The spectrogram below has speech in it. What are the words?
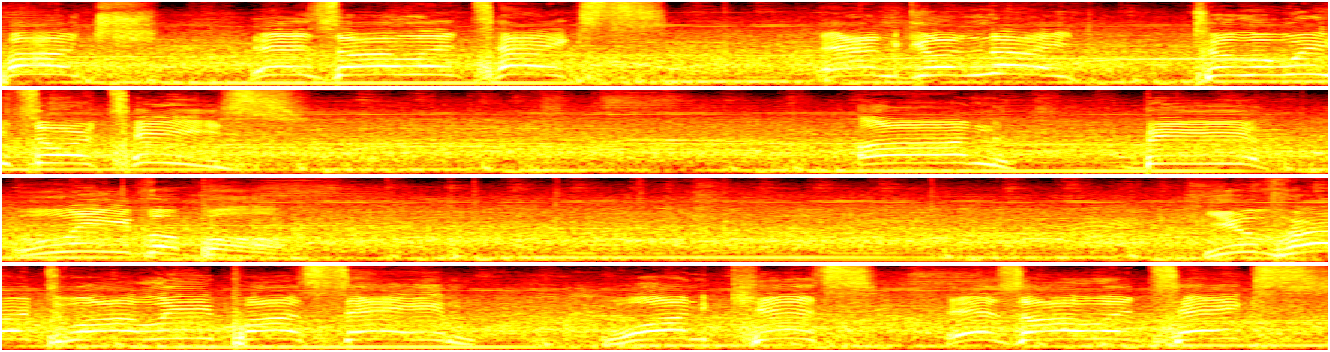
punch is all it takes. And good night to Luis Ortiz. Unbelievable. You've heard Dua Lipa say one kiss is all it takes.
